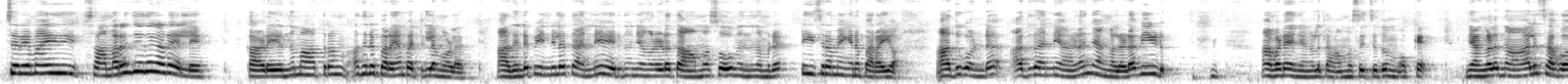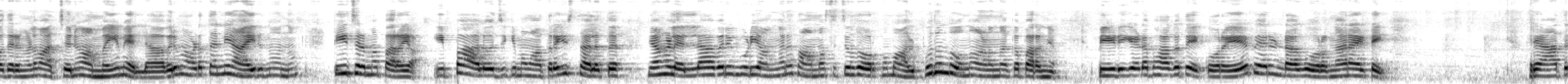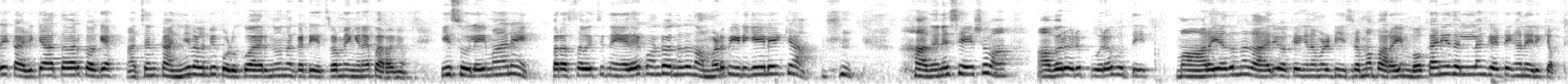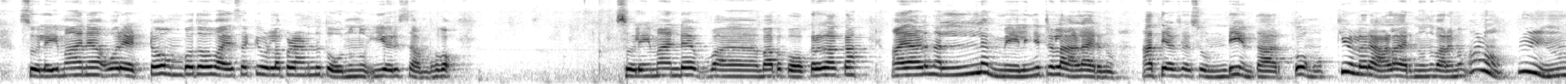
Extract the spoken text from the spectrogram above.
ചെറിയമായി സമരം ചെയ്ത കടയല്ലേ? കടയെന്ന് മാത്രം അതിന് പറയാൻ പറ്റില്ല മോളെ. അതിന്റെ പിന്നിൽ തന്നെയായിരുന്നു ഞങ്ങളുടെ താമസവും എന്ന് നമ്മുടെ ടീച്ചറമ്മ ഇങ്ങനെ പറയുക. അതുകൊണ്ട് അത് തന്നെയാണ് ഞങ്ങളുടെ വീടും. അവിടെ ഞങ്ങൾ താമസിച്ചതും ഒക്കെ. ഞങ്ങൾ നാല് സഹോദരങ്ങളും അച്ഛനും അമ്മയും എല്ലാവരും അവിടെ തന്നെ ആയിരുന്നു എന്നും ടീച്ചറമ്മ പറയാം. ഇപ്പം ആലോചിക്കുമ്പോൾ മാത്രമേ ഈ സ്ഥലത്ത് ഞങ്ങൾ എല്ലാവരും കൂടി അങ്ങനെ താമസിച്ചത് ഓർക്കുമ്പോൾ അത്ഭുതം തോന്നുകയാണെന്നൊക്കെ പറഞ്ഞ്. പീടികയുടെ ഭാഗത്തെ കുറേ പേരുണ്ടാകും ഉറങ്ങാനായിട്ടേ. രാത്രി കഴിക്കാത്തവർക്കൊക്കെ അച്ഛൻ കഞ്ഞി വിളമ്പി കൊടുക്കുമായിരുന്നു എന്നൊക്കെ ടീച്ചറമ്മ ഇങ്ങനെ പറഞ്ഞു. ഈ സുലൈമാനെ പ്രസവിച്ച് നേരെ കൊണ്ടുവന്നത് നമ്മുടെ പീടികയിലേക്കാ. അതിനുശേഷമാ അവരൊരു പുര കുത്തി മാറിയതെന്ന കാര്യമൊക്കെ ഇങ്ങനെ നമ്മുടെ ടീച്ചറമ്മ പറയുമ്പോൾ കനി ഇതെല്ലാം കേട്ട് ഇങ്ങനെ ഇരിക്കും. സുലൈമാന് ഒരു എട്ടോ ഒമ്പതോ വയസ്സൊക്കെ ഉള്ളപ്പോഴാണെന്ന് തോന്നുന്നു ഈ ഒരു സംഭവം. സുലൈമാന്റെ ബാപ്പ പോക്കർ കാക്ക അയാൾ നല്ല മെലിഞ്ഞിട്ടുള്ള ആളായിരുന്നു. അത്യാവശ്യം ശുണ്ടിയും തർക്കവും ഒക്കെയുള്ള ഒരാളായിരുന്നു എന്ന് പറയുമ്പം ആണോ?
